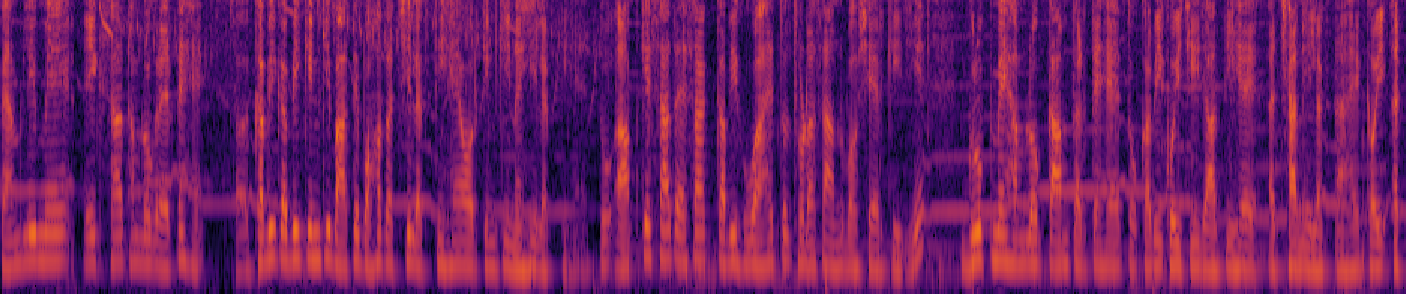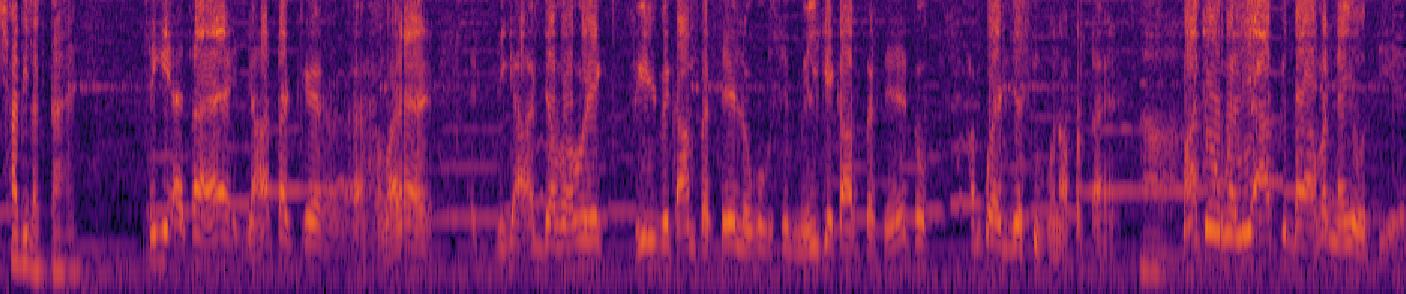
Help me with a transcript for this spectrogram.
फैमिली में एक साथ हम लोग रहते हैं कभी कभी किन की बातें बहुत अच्छी लगती हैं और किन की नहीं लगती हैं. तो आपके साथ ऐसा कभी हुआ है तो थोड़ा सा अनुभव शेयर कीजिए. ग्रुप में हम लोग काम करते हैं तो कभी कोई चीज़ आती है अच्छा नहीं लगता है, कोई अच्छा भी लगता है? देखिए, ऐसा है, जहाँ तक हमारा देखिए जब हम एक फ़ील्ड में काम करते हैं लोगों से मिल के काम करते हैं तो हमको एडजस्टिंग होना पड़ता है। हाँ। पाँचों उंगलियाँ आपकी बराबर नहीं होती है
